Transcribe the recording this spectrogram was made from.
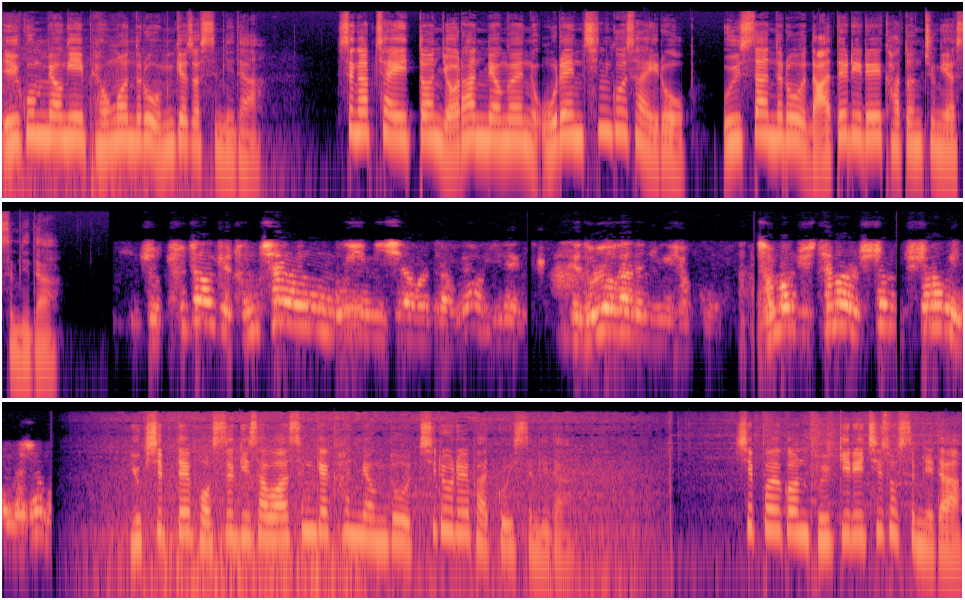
7명이 병원으로 옮겨졌습니다. 승합차에 있던 11명은 오랜 친구 사이로 울산으로 나들이를 가던 중이었습니다. 저 초등학교 동창 모임이시라고 하더라고요. 이래 네, 놀러 가는 중이셨고 전방주시 테마를 추천, 추천하고 있는 거죠. 60대 버스 기사와 승객 한 명도 치료를 받고 있습니다. 시뻘건 불길이 치솟습니다.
